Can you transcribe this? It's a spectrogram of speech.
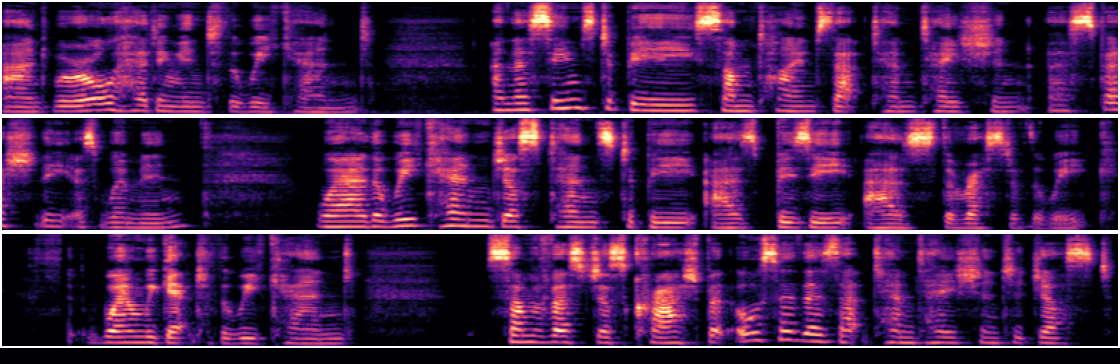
and we're all heading into the weekend. And there seems to be sometimes that temptation, especially as women, where the weekend just tends to be as busy as the rest of the week. When we get to the weekend, some of us just crash, but also there's that temptation to just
